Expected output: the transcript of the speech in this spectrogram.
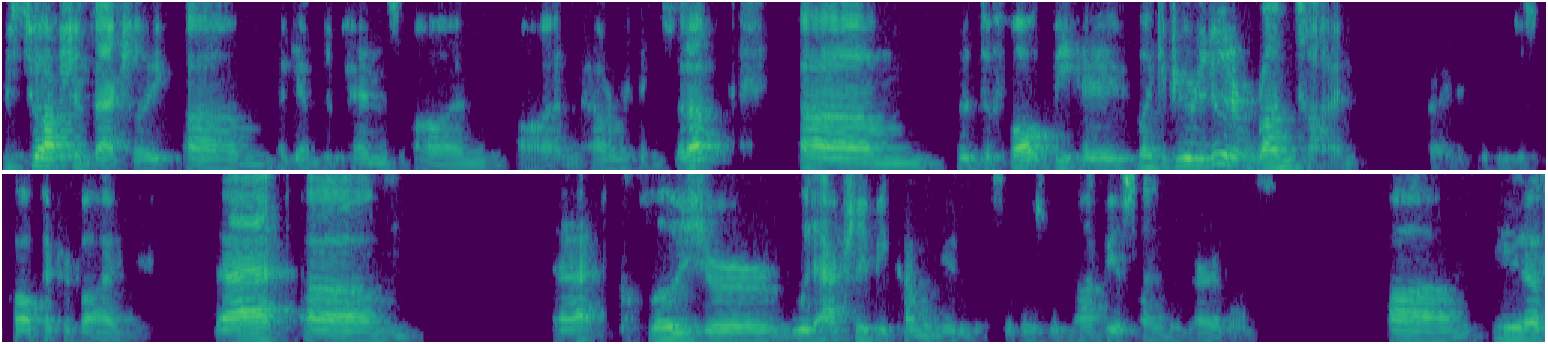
there's two options actually. Um, again, depends on, on how everything's set up. Um, the default behave, like if you were to do it at runtime, right, if you just call petrify, that, um, that closure would actually become immutable, so those would not be assignable variables. Um, if,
